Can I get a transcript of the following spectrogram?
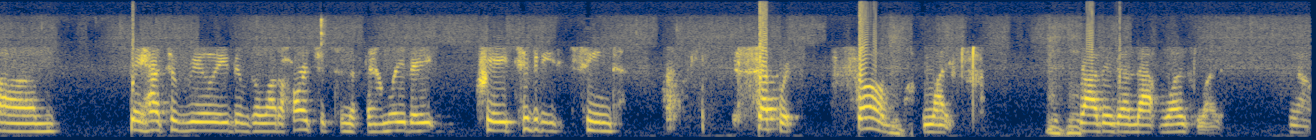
um, they had to really. There was a lot of hardships in the family. They creativity seemed separate from life, Mhm. rather than that was life. Yeah.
